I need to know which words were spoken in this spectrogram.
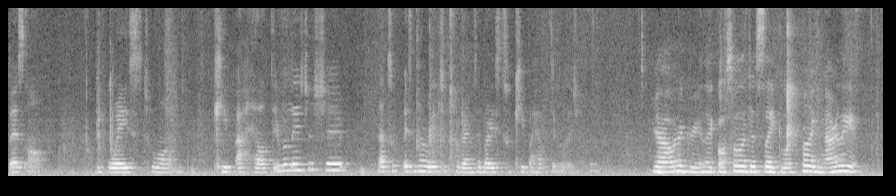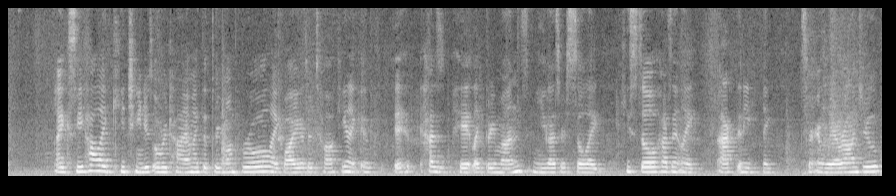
best um ways to um keep a healthy relationship. Not to, it's not really to prevent it, but it's to keep a healthy relationship. Yeah, I would agree. Like also just like look for like not really like see how like he changes over time, like the three month rule, like while you guys are talking, like if it has hit like three months and you guys are still like he still hasn't like act any like certain way around you,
